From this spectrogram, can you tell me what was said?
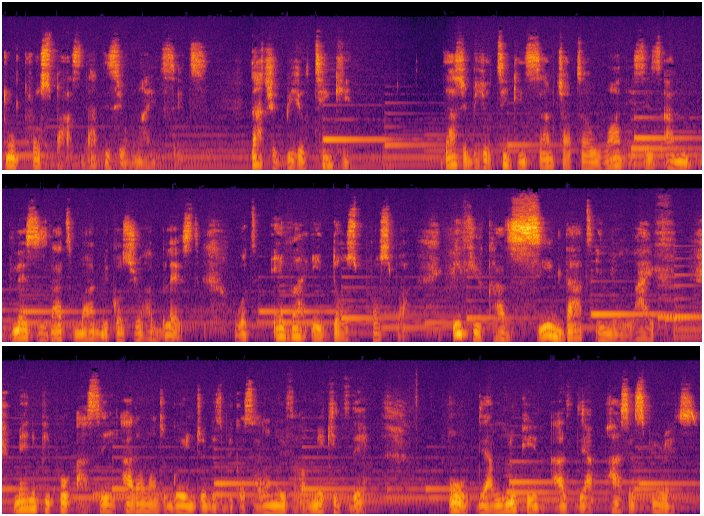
do prospers. That is your mindset. That should be your thinking. That should be your thinking. Psalm chapter 1 it says, And blessed is that man because you are blessed. Whatever he does prosper. If you can see that in your life, many people are saying, I don't want to go into this because I don't know if I'll make it there. Oh, they are looking at their past experience.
